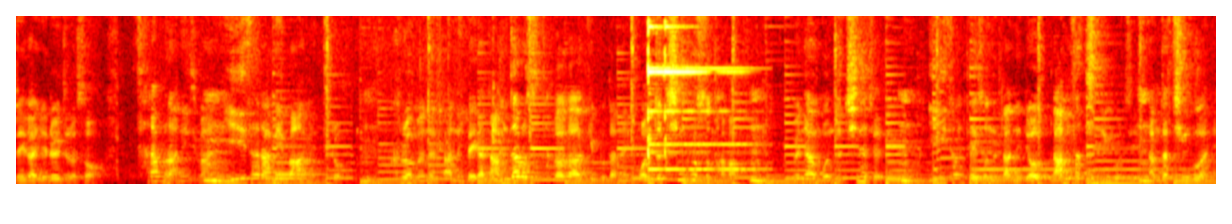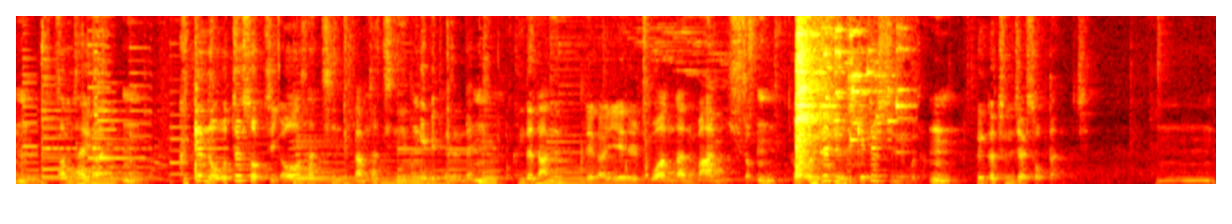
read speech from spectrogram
내가 예를 들어서 사람은 아니지만 음. 이 사람이 마음에 들어. 음. 그러면은 나는 내가 남자로서 다가가기보다는 먼저 친구로서 다가가. 응. 왜냐면 먼저 친해져야 돼. 응. 이 상태에서는 나는 여, 남사친인 거지. 음. 남자친구가 아니야. 음. 썸 사이도 아니야. 응. 그때는 어쩔 수 없이 여사친, 남사친이 확립이 되는데 응. 근데 나는 내가 얘를 좋아한다는 마음이 있어. 응. 그럼 언제든지 깨질 수 있는 거다. 응. 그러니까 존재할 수 없다는 거지. 음,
